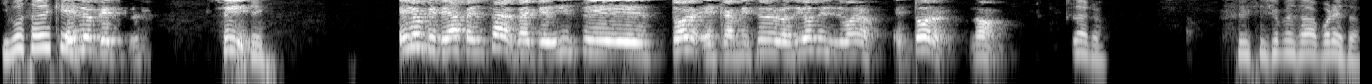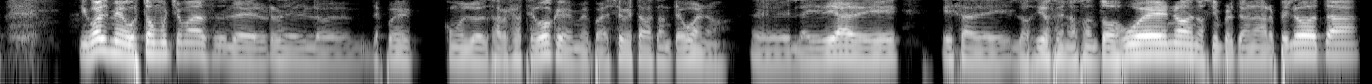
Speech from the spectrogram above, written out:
Y vos sabés que. Es lo que. Sí, Sí, es lo que te da a pensar, ya que dice Thor, el carnicero de los dioses, y dice, bueno, ¿es Thor? No. claro. Sí, sí, yo pensaba por eso. Igual me gustó mucho más el- el- el- después cómo lo desarrollaste vos, que me pareció que está bastante bueno. Eh, la idea de esa de los dioses no son todos buenos, no siempre te van a dar pelota.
